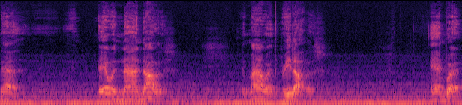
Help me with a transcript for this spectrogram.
Now, they were $9. And mine were $3. And but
